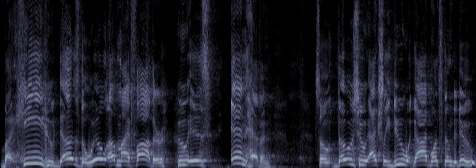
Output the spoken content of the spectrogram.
But he who does the will of my Father who is in heaven. So those who actually do what God wants them to do,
